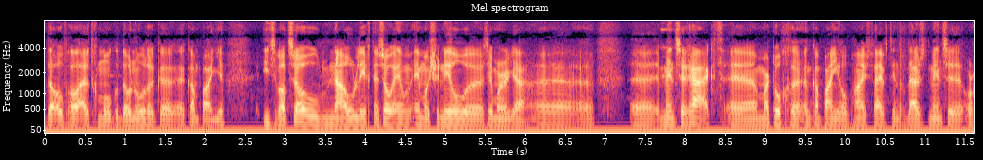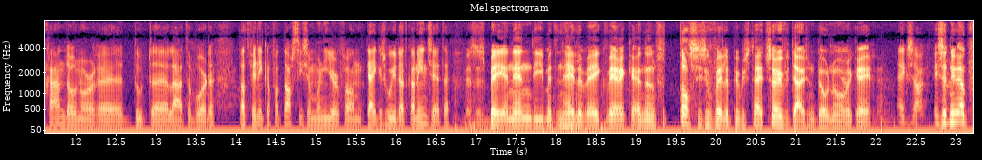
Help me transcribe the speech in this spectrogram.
de overal uitgemolken donorencampagne. Iets wat zo nauw ligt en zo emotioneel, zeg maar, ja uh, mensen raakt. Uh, maar toch uh, een campagne op Hive 25.000 mensen orgaandonor doet laten worden. Dat vind ik een fantastische manier van kijk eens hoe je dat kan inzetten. Dus BNN die met een hele week werken en een fantastische hoeveelheid publiciteit 7000 donoren kregen. Exact. Is het nu ook 25.000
